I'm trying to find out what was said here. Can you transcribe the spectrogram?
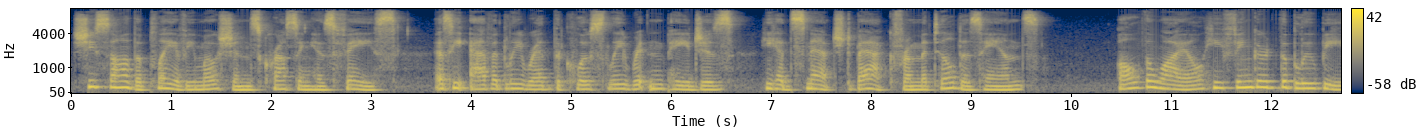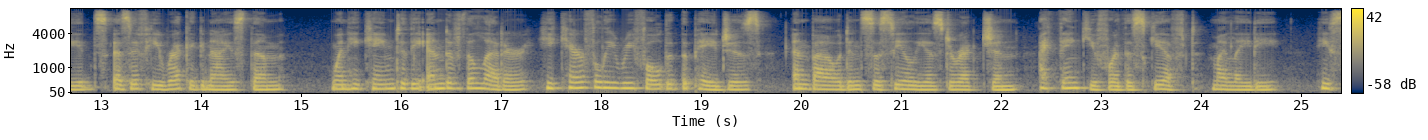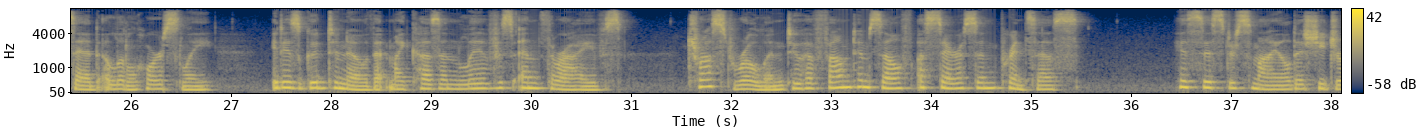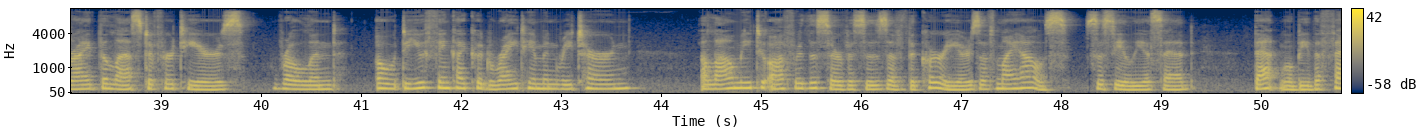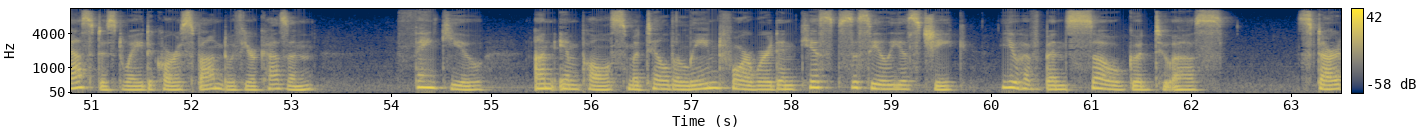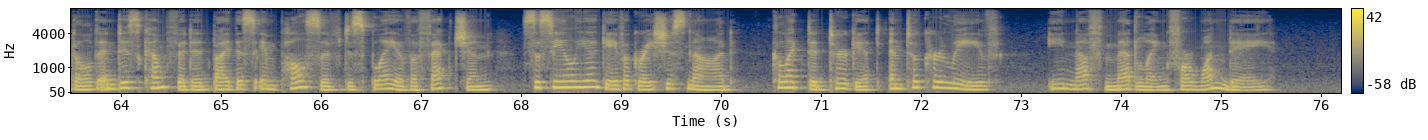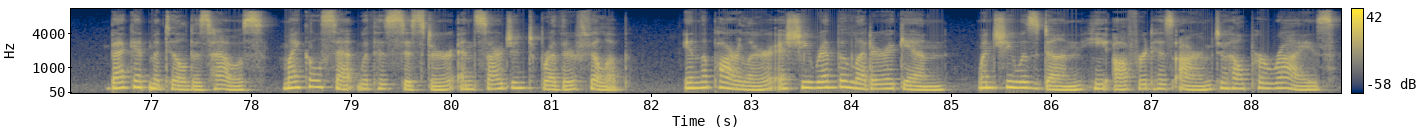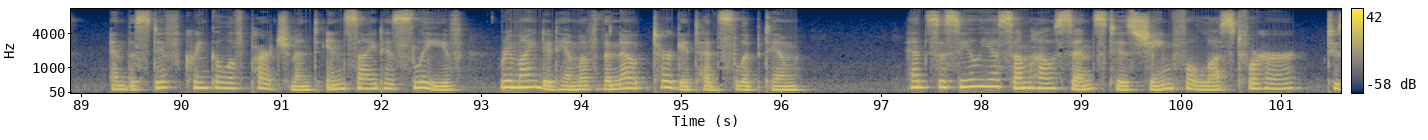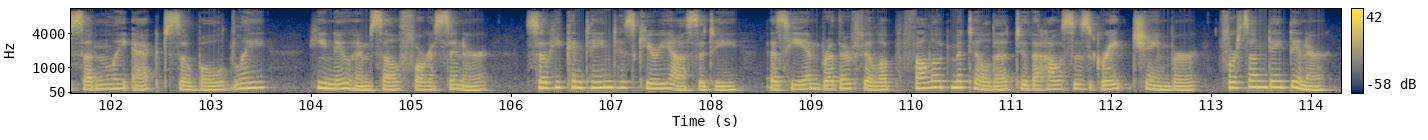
She saw the play of emotions crossing his face as he avidly read the closely written pages he had snatched back from Matilda's hands. All the while he fingered the blue beads as if he recognized them. When he came to the end of the letter, he carefully refolded the pages and bowed in Cecilia's direction. I thank you for this gift, my lady, he said a little hoarsely. It is good to know that my cousin lives and thrives. Trust Roland to have found himself a Saracen princess. His sister smiled as she dried the last of her tears. Roland, oh, do you think I could write him in return? Allow me to offer the services of the couriers of my house, Cecilia said. That will be the fastest way to correspond with your cousin. Thank you. On impulse, Matilda leaned forward and kissed Cecilia's cheek. You have been so good to us. Startled and discomfited by this impulsive display of affection, Cecilia gave a gracious nod, collected Turgot, and took her leave. Enough meddling for one day. Back at Matilda's house, Michael sat with his sister and Sergeant Brother Philip. In the parlor, as she read the letter again, when she was done, he offered his arm to help her rise, and the stiff crinkle of parchment inside his sleeve reminded him of the note Turgot had slipped him. Had Cecilia somehow sensed his shameful lust for her to suddenly act so boldly? He knew himself for a sinner, so he contained his curiosity as he and Brother Philip followed Matilda to the house's great chamber for Sunday dinner.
